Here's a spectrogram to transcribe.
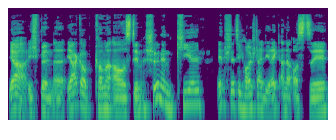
Ja, ich bin äh, Jakob, komme aus dem schönen Kiel in Schleswig-Holstein, direkt an der Ostsee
